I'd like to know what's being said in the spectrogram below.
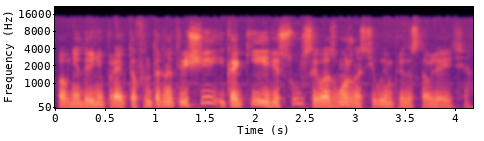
по внедрению проектов интернет-вещей и какие ресурсы и возможности вы им предоставляете?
